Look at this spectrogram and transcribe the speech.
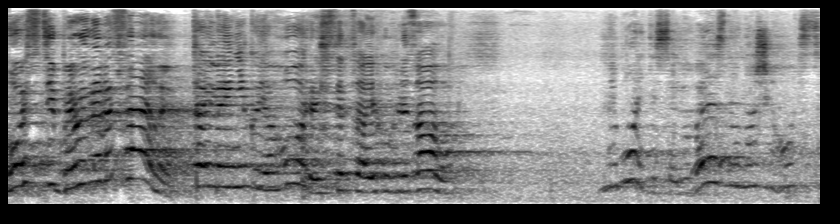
гості були невеселі. Та й найнікоя горе з серця їх угризало. Не бойтеся, любезні наші гості.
